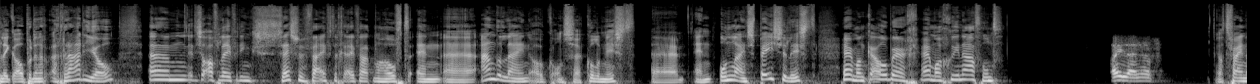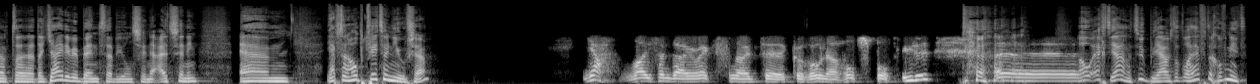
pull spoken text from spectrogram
Blikopener Radio. Um, dit is aflevering 56, even uit mijn hoofd. En uh, aan de lijn ook onze columnist uh, en online specialist Herman Kouwenberg. Herman, goedenavond. Hoi Lennart. Wat fijn dat, uh, dat jij er weer bent bij ons in de uitzending. Um, je hebt een hoop Twitter nieuws, hè? Ja, live en direct vanuit corona hotspot Uden. oh echt? Ja, natuurlijk. Bij jou is dat wel heftig, of niet?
